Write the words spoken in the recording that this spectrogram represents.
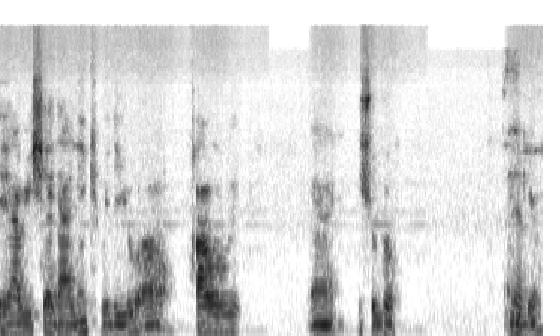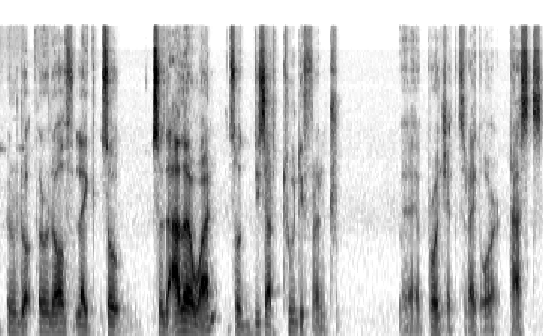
uh, I will share that link with you or how uh, it should go. Thank um, you. Rudolph, like so so the other one so these are two different uh, projects right or tasks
